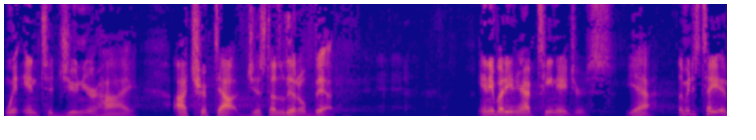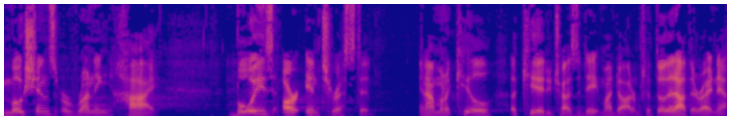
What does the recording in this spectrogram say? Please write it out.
went into junior high, I tripped out just a little bit. Anybody in here have teenagers? Yeah. Let me just tell you, emotions are running high. Boys are interested. And I'm going to kill a kid who tries to date my daughter. I'm just going to throw that out there right now.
